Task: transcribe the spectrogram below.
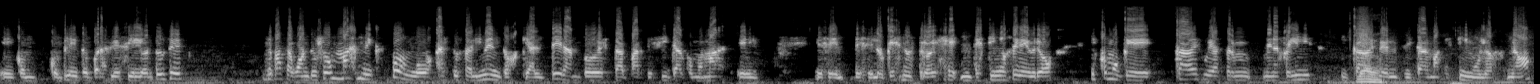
eh, com- completo, por así decirlo. Entonces, ¿qué pasa? Cuando yo más me expongo a estos alimentos que alteran toda esta partecita como más eh, desde, desde lo que es nuestro eje intestino-cerebro, es como que cada vez voy a ser menos feliz y cada Claro. vez voy a necesitar más estímulos, ¿no?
